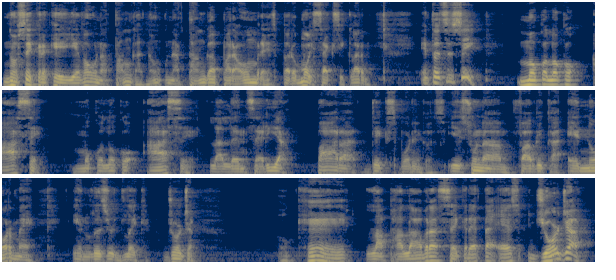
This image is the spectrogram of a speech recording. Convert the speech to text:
no se cree que lleva una tanga, ¿no? Una tanga para hombres, pero muy sexy, claro. Entonces sí, Moco Loco hace Moco Loco hace la lencería para Dick's Sporting Goods y es una fábrica enorme en Lizard Lake, Georgia. Ok, la palabra secreta es Georgia.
